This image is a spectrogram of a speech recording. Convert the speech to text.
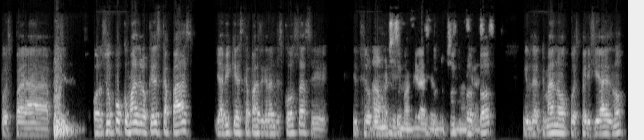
pues para pues, conocer un poco más de lo que eres capaz. Ya vi que eres capaz de grandes cosas. Eh, ah, muchísimas gracias, muchísimas gracias. Y de antemano, pues felicidades, ¿no?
